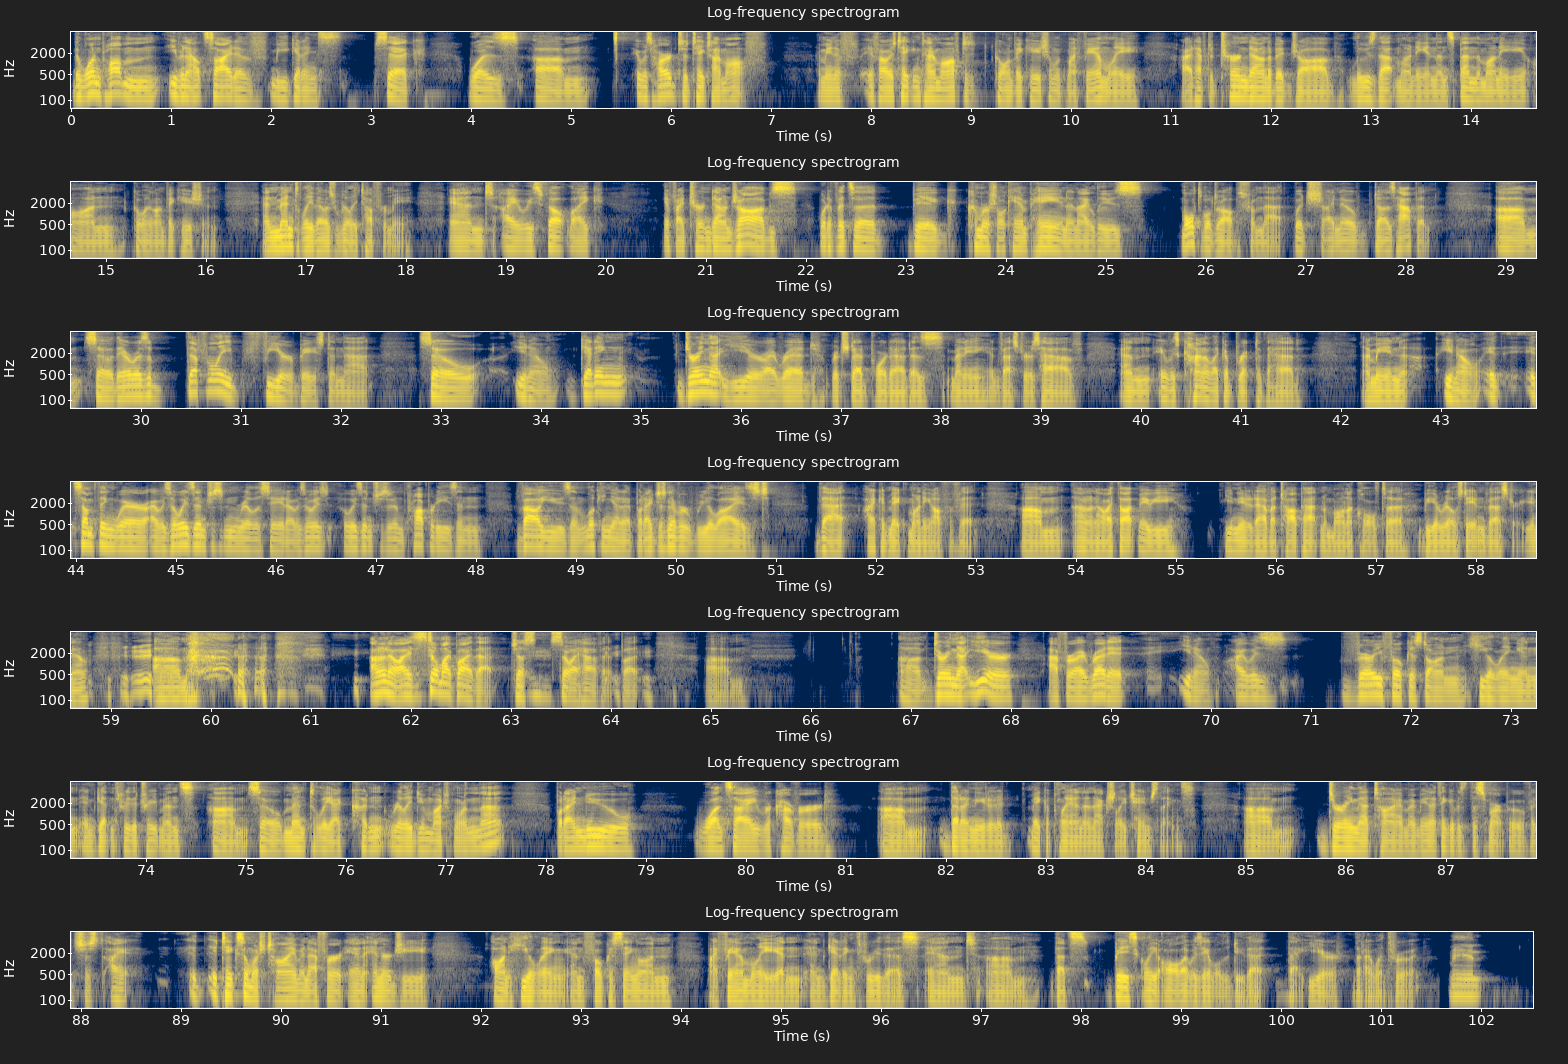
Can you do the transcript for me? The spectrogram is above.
The one problem, even outside of me getting s- sick, was um, it was hard to take time off. I mean, if if I was taking time off to go on vacation with my family, I'd have to turn down a big job, lose that money, and then spend the money on going on vacation. And mentally, that was really tough for me. And I always felt like if I turn down jobs, what if it's a big commercial campaign and I lose multiple jobs from that, which I know does happen. Um, so there was a definitely fear based in that. So, you know, getting during that year, I read Rich Dad Poor Dad, as many investors have, and it was kind of like a brick to the head. I mean, you know, it, it's something where I was always interested in real estate. I was always always interested in properties and values and looking at it, but I just never realized that I could make money off of it. Um, I don't know. I thought maybe you needed to have a top hat and a monocle to be a real estate investor, you know? um, I don't know. I still might buy that just so I have it. But um, um, during that year, after I read it, you know, I was very focused on healing and, and getting through the treatments. Um, so mentally, I couldn't really do much more than that. But I knew once I recovered um, that I needed to make a plan and actually change things. Um, during that time, I mean, I think it was the smart move. It's just I, it, it takes so much time and effort and energy on healing and focusing on my family and and getting through this. And um, that's basically all I was able to do that that year that I went through it. Man,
